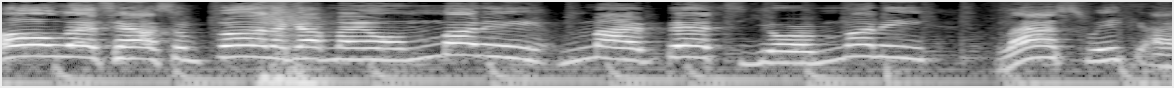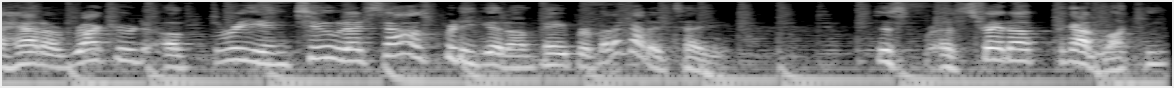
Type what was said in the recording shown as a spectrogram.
Oh, let's have some fun. I got my own money. My bet's your money. Last week I had a record of three and two. That sounds pretty good on paper, but I got to tell you, just uh, straight up, I got lucky.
